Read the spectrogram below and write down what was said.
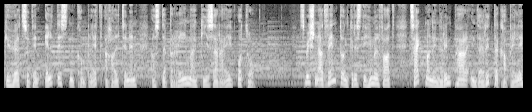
gehört zu den ältesten komplett erhaltenen aus der Bremer Gießerei Otto. Zwischen Advent und Christi Himmelfahrt zeigt man in Rimpar in der Ritterkapelle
